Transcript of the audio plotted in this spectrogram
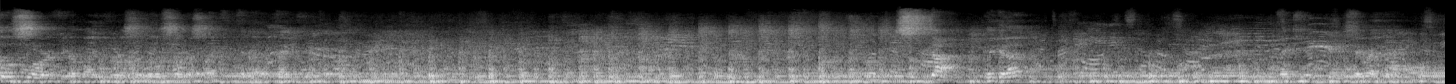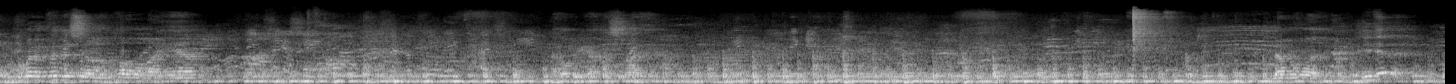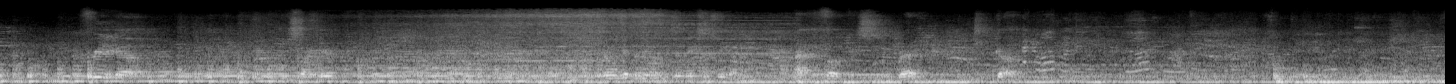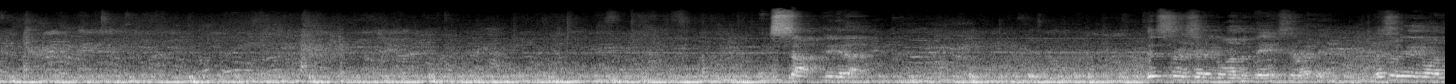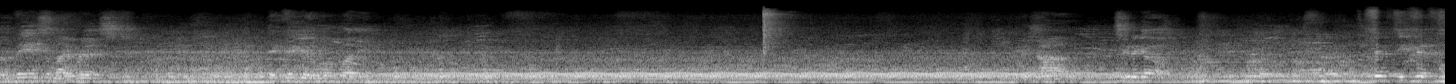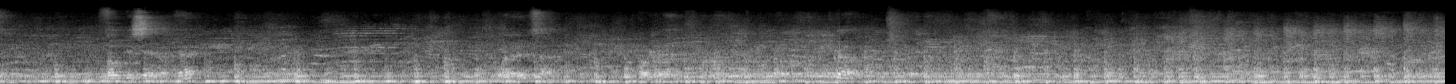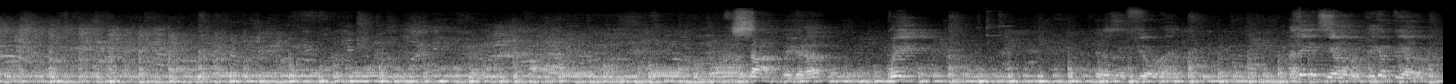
little slower if you don't mind, a little slower so I can get out. Thank you. stop. Pick it up. Thank you. Stay right there. I'm going to put this on the palm of my hand. I hope you got this right. Number one. You did it. focus. Ready? Go. Stop, pick it up. This one's going to go on the base, directly. This one's going to go on the base of my wrist. It could get a little bloody. Focus in, okay? One at a time. Okay. Go. Stop, pick it up. Wait. It doesn't feel right. I think it's the other one. Pick up the other one.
